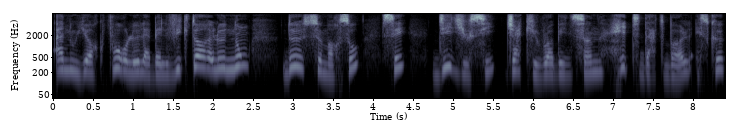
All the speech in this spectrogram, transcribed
à New York pour le label Victor et le nom de ce morceau, c'est Did you see Jackie Robinson hit that ball? Est-ce que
